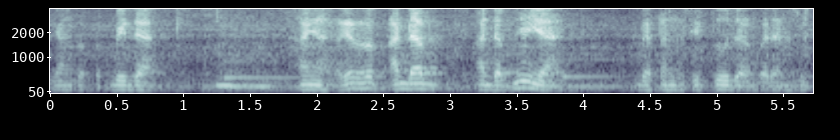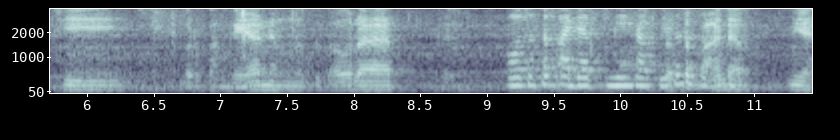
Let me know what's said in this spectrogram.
yang tetap beda. Hanya saja tetap adab adabnya ya datang ke situ dalam keadaan suci berpakaian yang menutup aurat. Gitu. Oh tetap ada mihrab itu tetap adab ya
